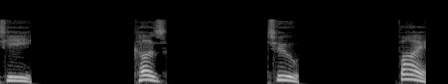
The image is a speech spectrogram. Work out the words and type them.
t cos 2 phi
